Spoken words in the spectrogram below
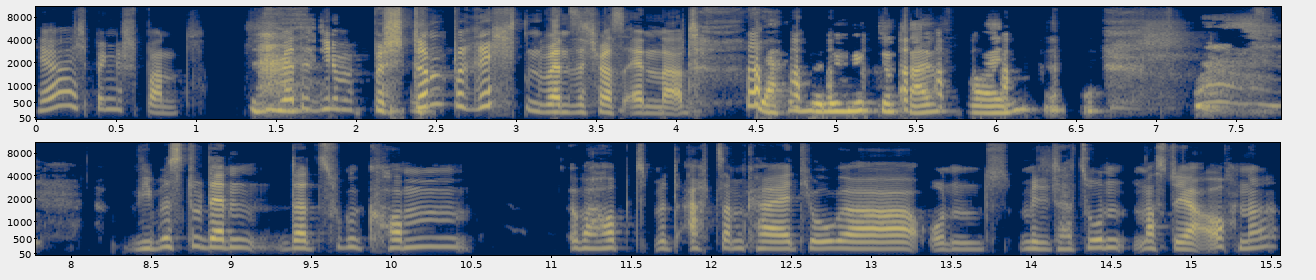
Ja, ich bin gespannt. Ich werde dir bestimmt berichten, wenn sich was ändert. Ja, würde mich total freuen. Wie bist du denn dazu gekommen, überhaupt mit Achtsamkeit, Yoga und Meditation machst du ja auch, ne?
